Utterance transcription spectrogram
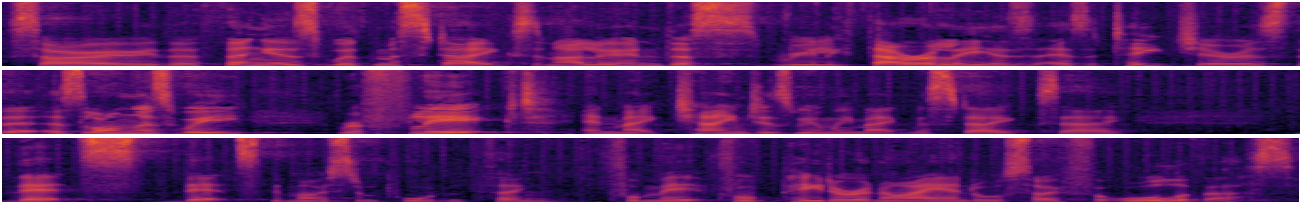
So the thing is with mistakes, and I learned this really thoroughly as, as a teacher, is that as long as we reflect and make changes when we make mistakes, eh, that's, that's the most important thing for, me, for Peter and I, and also for all of us.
